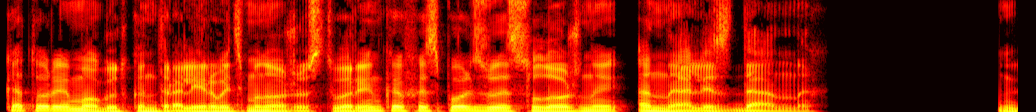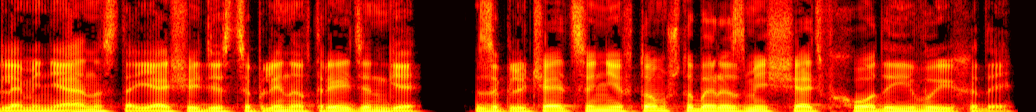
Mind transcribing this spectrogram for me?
которые могут контролировать множество рынков, используя сложный анализ данных. Для меня настоящая дисциплина в трейдинге заключается не в том, чтобы размещать входы и выходы,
